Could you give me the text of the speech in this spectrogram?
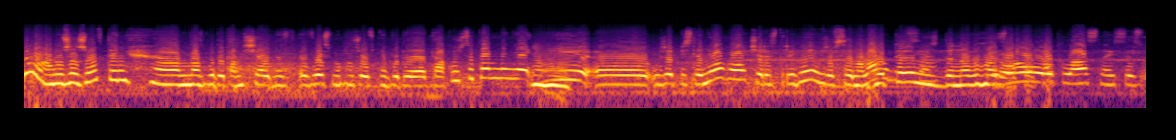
Ну, а вже жовтень, е, у нас буде там ще одне, 8 жовтня буде також затемнення, і е, вже після нього, через три дні, вже все налагодиться. Готуємось до нового року. Знову класний сезон.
